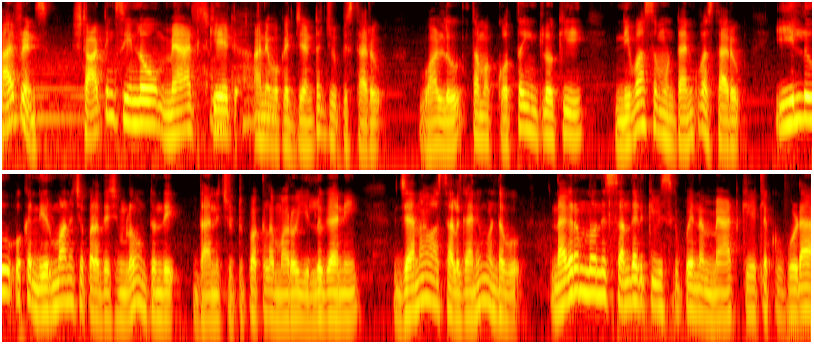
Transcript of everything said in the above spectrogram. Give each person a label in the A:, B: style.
A: Hi friends starting సీన్లో Matt Kate అనే ఒక జంట చూపిస్తారు. వాళ్ళు తమ కొత్త ఇంట్లోకి నివాసం ఉండటానికి వస్తారు. ఈ ఇల్లు ఒక నిర్మానుష ప్రదేశంలో ఉంటుంది. దాని చుట్టుపక్కల మరో ఇల్లు కానీ జనావాసాలు కానీ ఉండవు. నగరంలోని సందడికి విసిగిపోయిన మ్యాట్ కేట్లకు కూడా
